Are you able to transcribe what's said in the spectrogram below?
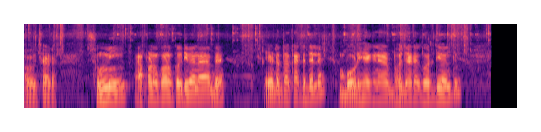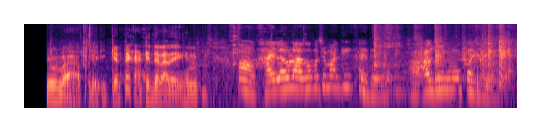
हाउ छाड़ सुमि आप कौन करें ना एटा तो काटिदे बढ़िया किणा भजाटे कर दिंतु बापरे के काटिदेला देखनी हाँ खाला आगे पचे मागिक खाई आ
